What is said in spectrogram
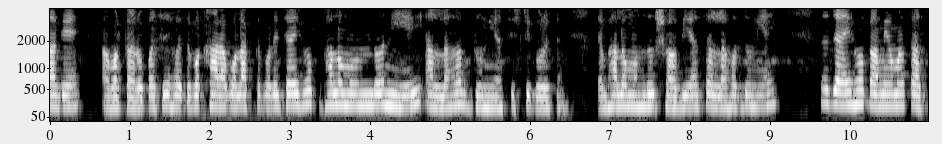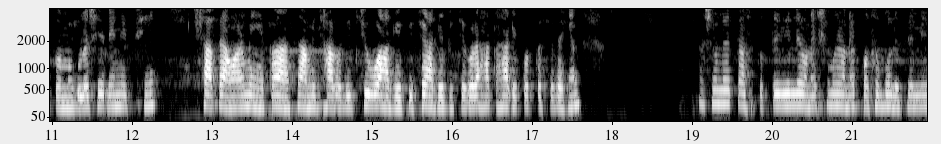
লাগে। আবার কারও কাছে হয়তো বা খারাপও লাগতে পারে। যাই হোক, ভালো মন্দ নিয়েই আল্লাহর দুনিয়া সৃষ্টি করেছেন। তাই ভালো মন্দ সবই আছে আল্লাহর দুনিয়ায়। যাই হোক, আমি আমার কাজকর্মগুলো সেরে নিচ্ছি। সাথে আমার মেয়ে তো আছে, আমি ঝাড়ু দিচ্ছি, ও আগে পিছে আগে পিছে করে হাঁটাহাঁটি করতেছে, দেখেন। আসলে কাজ করতে গেলে অনেক সময় অনেক কথা বলে ফেলি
